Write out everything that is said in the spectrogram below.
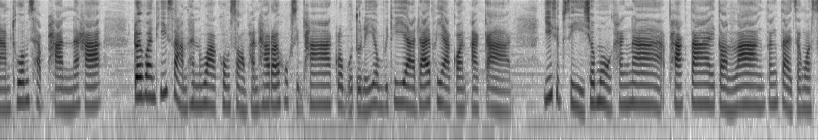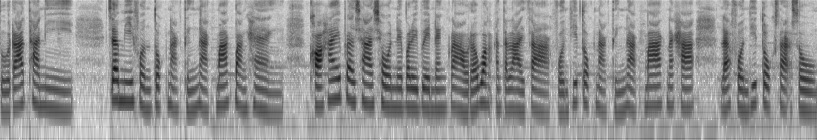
น้ำท่วมฉับพลันนะคะ โดยวันที่ 3 ธันวาคม 2565 กรมอุตุนิยมวิทยาได้พยากรณ์อากาศ 24 ชั่วโมงข้างหน้า ภาคใต้ตอนล่างตั้งแต่จังหวัดสุราษฎร์ธานี จะมีฝนตกหนักถึงหนักมากบางแห่ง ขอให้ประชาชนในบริเวณดังกล่าว ระวังอันตรายจากฝนที่ตกหนักถึงหนักมากนะคะ และฝนที่ตกสะสม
